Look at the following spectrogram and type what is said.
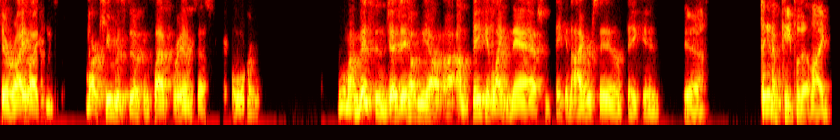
there, right? Like he's Mark Cuban stood up and clapped for him. So that's four. Who am I missing? JJ, help me out. I, am thinking like Nash. I'm thinking Iverson. I'm thinking. Yeah. Thinking of people that like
